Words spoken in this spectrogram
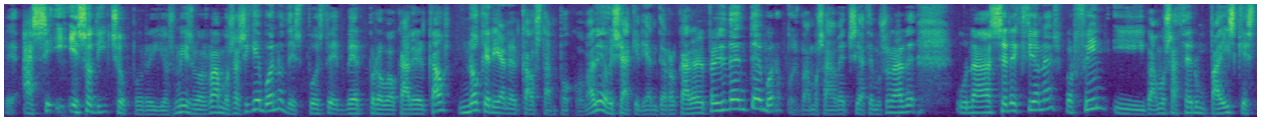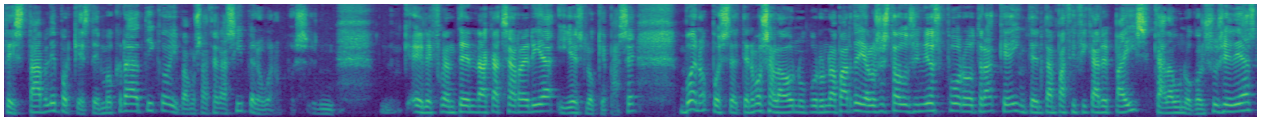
Eh, así, eso dicho por ellos mismos, vamos. Así que bueno, después de ver provocar el caos, no querían el caos tampoco, ¿vale? O sea, querían derrocar al presidente. Bueno, pues vamos a ver si hacemos unas, unas elecciones por fin y vamos a hacer un país que esté estable porque es democrático y vamos a hacer así, pero bueno, pues mm, elefante en la cacharrería y es lo que pase. Bueno, pues eh, tenemos a la ONU por una parte y a los Estados Unidos por otra que intentan pacificar el país, cada uno con sus ideas,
